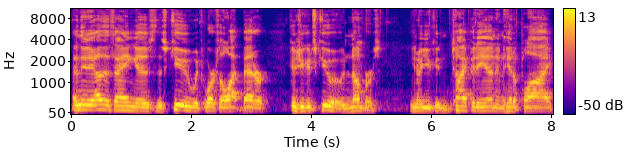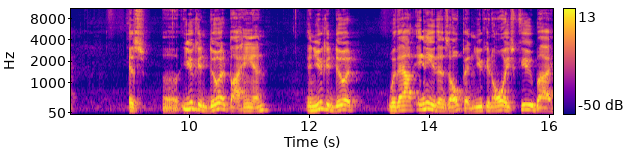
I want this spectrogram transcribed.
And then the other thing is the skew, which works a lot better because you can skew it with numbers. You know, you can type it in and hit apply. It's, uh, you can do it by hand and you can do it without any of this open. You can always skew by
